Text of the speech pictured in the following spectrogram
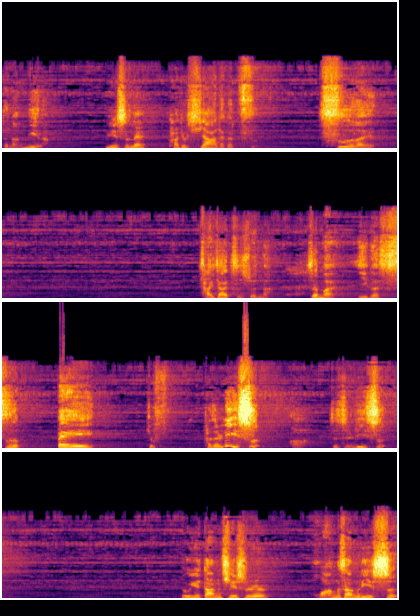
的能力了，于是呢，他就下了个旨，赐了柴家子孙呢这么一个四碑，就他的立誓啊，这是立誓。由于当其时皇上立誓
